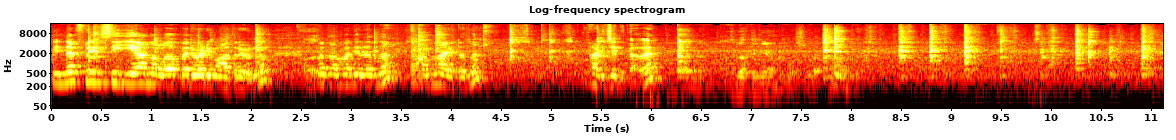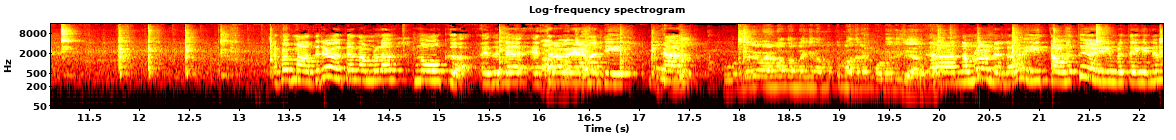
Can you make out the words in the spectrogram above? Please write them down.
പിന്നെ ഫ്രീസ് ചെയ്യുക എന്നുള്ള പരിപാടി മാത്രമേ ഉള്ളൂ. അപ്പോൾ നമുക്കിതൊന്ന് നന്നായിട്ടൊന്ന് അടിച്ചെടുക്കാവേ. അപ്പൊ മധുരം ഒക്കെ അപ്പൊ മധുരമൊക്കെ നമ്മൾ നോക്കുക. ഇതിൽ എത്ര വേണം ടീ കൂടുതൽ- വേണമെന്നുണ്ടെങ്കിൽ നമുക്ക് മധുരം കൂടുതൽ ചേർക്കാം. നമ്മളുണ്ടല്ലോ ഈ തണുത്ത് കഴിയുമ്പോഴത്തേക്കിനും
